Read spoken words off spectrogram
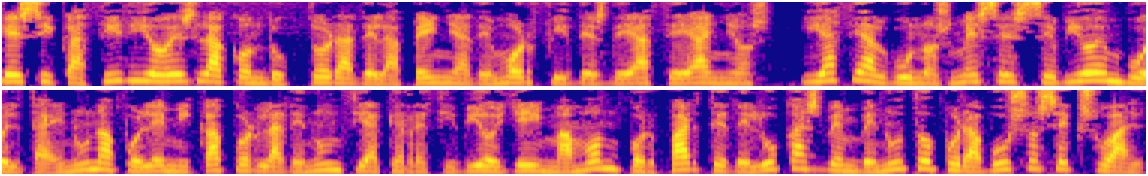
Jessica Cirio es la conductora de la Peña de Morphy desde hace años, y hace algunos meses se vio envuelta en una polémica por la denuncia que recibió Jay Mamón por parte de Lucas Benvenuto por abuso sexual.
